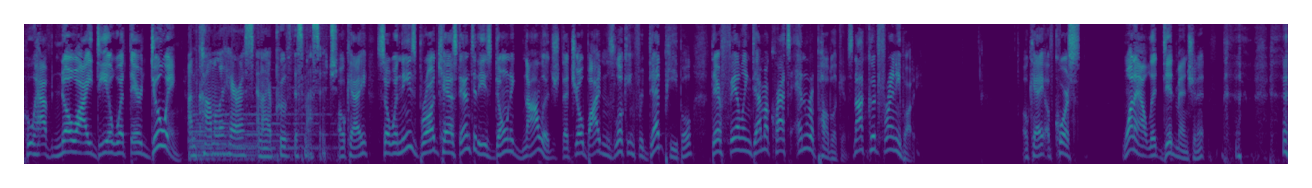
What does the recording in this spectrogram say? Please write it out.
who have no idea what they're doing. I'm Kamala Harris, and I approve this message. Okay? So when these broadcast entities don't acknowledge that Joe Biden is looking for dead people, they're failing Democrats and Republicans. Not good for anybody. Okay? Of course, one outlet did mention it.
